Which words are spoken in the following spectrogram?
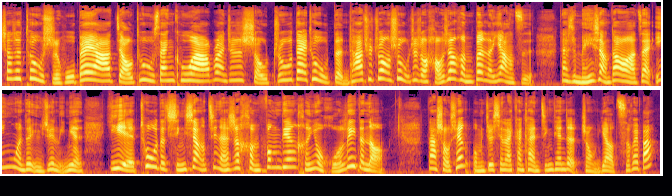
像是兔死狐悲啊、狡兔三窟啊，不然就是守株待兔，等它去撞树，这种好像很笨的样子。但是没想到啊，在英文的语境里面，野兔的形象竟然是很疯癫、很有活力的呢。那首先，我们就先来看看今天的重要词汇吧。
